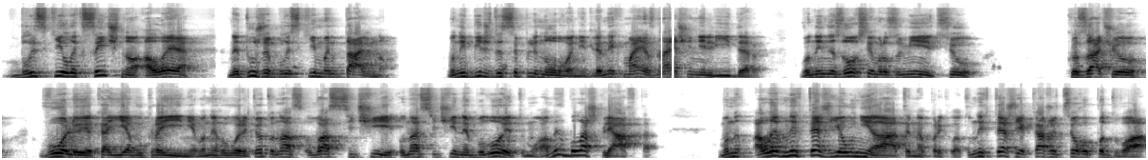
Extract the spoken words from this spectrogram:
близькі лексично, але не дуже близькі ментально. Вони більш дисципліновані, для них має значення лідер. Вони не зовсім розуміють цю козачу волю, яка є в Україні. Вони говорять: от у нас у вас січі, у нас січі не було, і тому а в них була шляхта. Вони, але в них теж є уніати, наприклад. У них теж, як кажуть, цього по два.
